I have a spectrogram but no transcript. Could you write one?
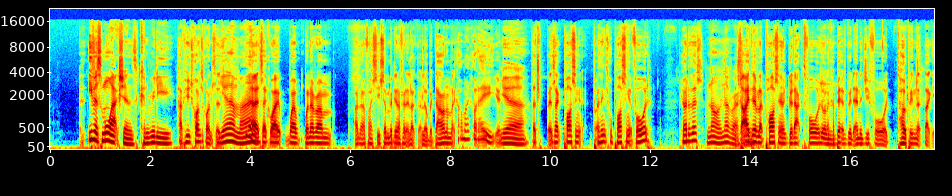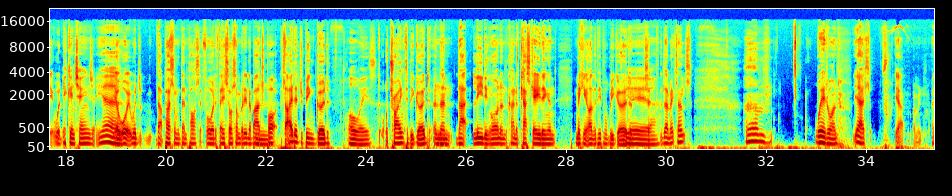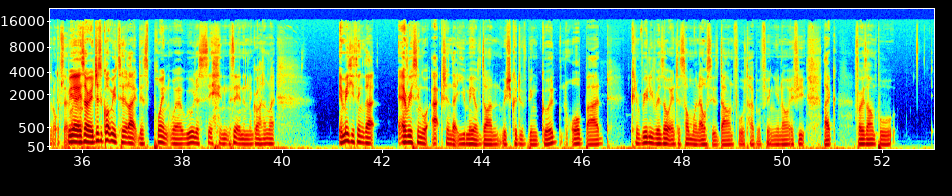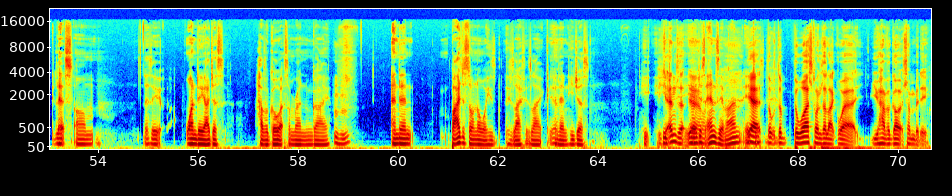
even small actions can really Have huge consequences. yeah, man. Yeah, it's like why why whenever I'm I don't know if I see somebody and I feel like a little bit down, I'm like, oh my god, hey, you- yeah. that's it's like passing. I think it's called passing it forward. You heard of this? No, never It's the idea of like passing a good act forward or like a Mm. bit of good energy forward, hoping that like it would, it can change. Yeah, yeah, or it would that person would then pass it forward if they saw somebody in a bad Mm. spot. It's the idea of just being good always. or trying to be good, and Mm. then that leading on and kind of cascading and making other people be good. Yeah, and- yeah. Does that make sense? Um, weird one. Yeah, it's yeah. I mean, I don't know what to say. But yeah, that. sorry, it just got me to like this point where we were just sitting sitting in the grass. I'm like, it makes you think that every single action that you may have done, which could have been good or bad, can really result into someone else's downfall type of thing. You know, if you like, for example, let's um, let's say one day I just have a go at some random guy, Mm-hmm. and then, but I just don't know what his his life is like, Yeah. and then he just. He, He just ends it, Yeah, yeah. it just ends it, man. It yeah, the, the the worst ones are like where you have a go at somebody,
